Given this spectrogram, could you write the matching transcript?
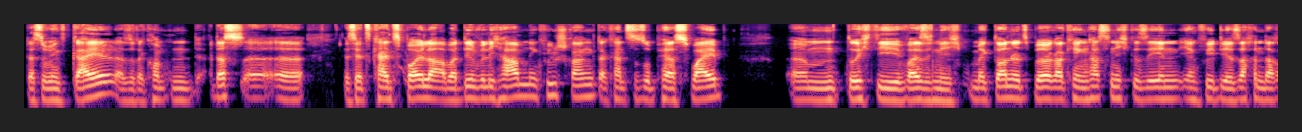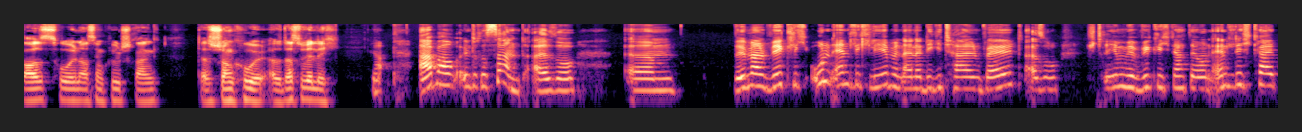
das ist übrigens geil, also da kommt ein, das äh, äh, ist jetzt kein Spoiler, aber den will ich haben, den Kühlschrank. Da kannst du so per Swipe ähm, durch die, weiß ich nicht, McDonald's, Burger King, hast du nicht gesehen, irgendwie dir Sachen da rausholen aus dem Kühlschrank. Das ist schon cool. Also das will ich. Ja, aber auch interessant. Also, ähm, will man wirklich unendlich leben in einer digitalen Welt? Also streben wir wirklich nach der Unendlichkeit?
